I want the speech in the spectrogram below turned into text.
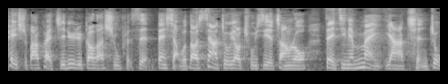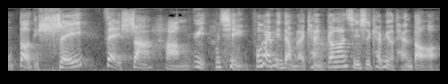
配十八块，殖利率高达十五 percent，但想不到下周要出席的长荣在今天卖压沉重，到底谁在杀航运？我们请封开平带我们来看，刚刚其实开平有谈到啊，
